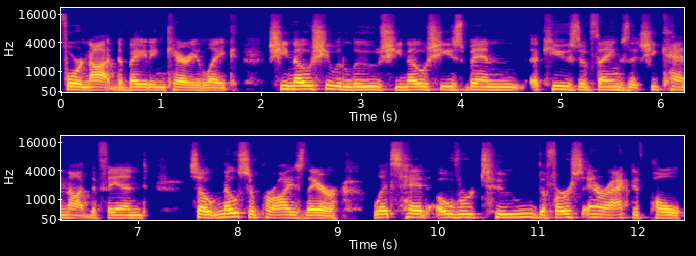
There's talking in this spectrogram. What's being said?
for not debating Kari Lake. She knows she would lose. She knows she's been accused of things that she cannot defend. So, no surprise there. Let's head over to the first interactive poll.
